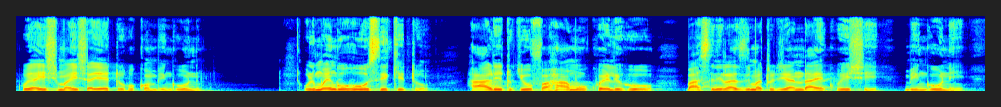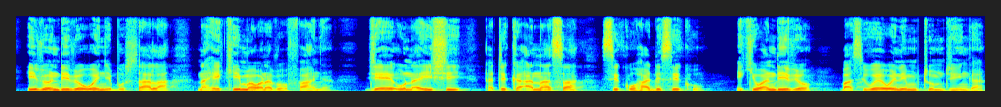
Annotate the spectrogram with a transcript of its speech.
kuyaishi maisha yetu huko mbinguni. Ulimwengu huu si kitu hali tukiufahamu ukweli huu basi ni lazima tujiandaye kuishi mbinguni. Hivyo ndivyo wenye busala na hekima wanavyofanya. Je unaishi katika anasa siku hadi siku? Ikiwa ndivyo basi wewe ni mtu mjinga.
